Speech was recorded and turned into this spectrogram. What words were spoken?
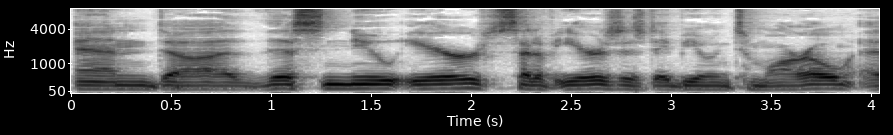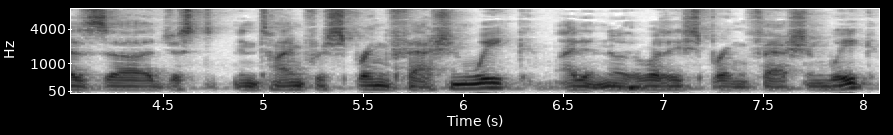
and uh, this new ear set of ears is debuting tomorrow, as uh, just in time for Spring Fashion Week. I didn't know there was a Spring Fashion Week,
